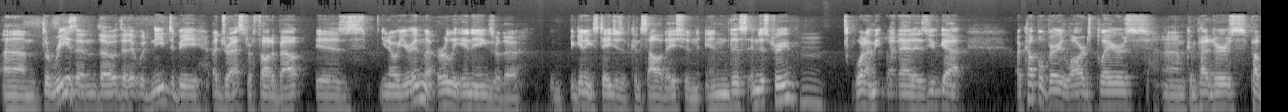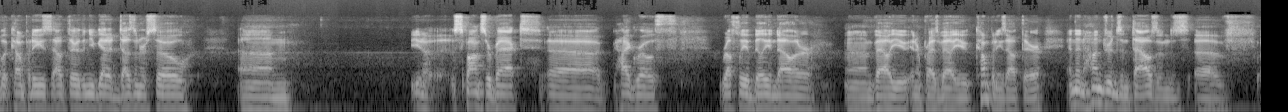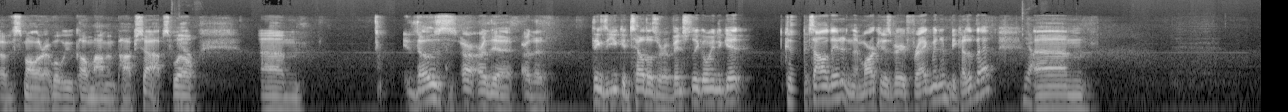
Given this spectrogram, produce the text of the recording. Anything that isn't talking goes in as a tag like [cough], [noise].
um, the reason, though, that it would need to be addressed or thought about is, you know, you're in the early innings or the beginning stages of consolidation in this industry. Mm. What I mean by that is you've got a couple very large players, um, competitors, public companies out there. Then you've got a dozen or so, um, you know, sponsor-backed, uh, high growth, roughly a billion dollar um, value, enterprise value companies out there, and then hundreds and thousands of of smaller, what we would call mom and pop shops. Well, yeah. um, those are, are, the are the things that you could tell those are eventually going to get consolidated, and the market is very fragmented because of that. Yeah. Um,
